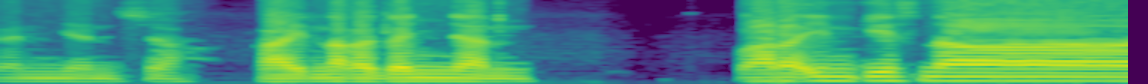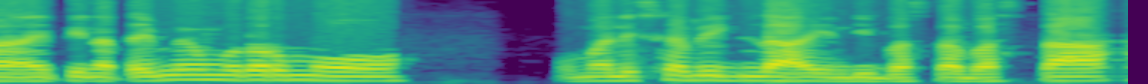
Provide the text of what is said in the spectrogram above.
Ganyan siya. Kahit nakaganyan. Para in case na pinatay mo yung motor mo, umalis ka bigla, hindi basta-basta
